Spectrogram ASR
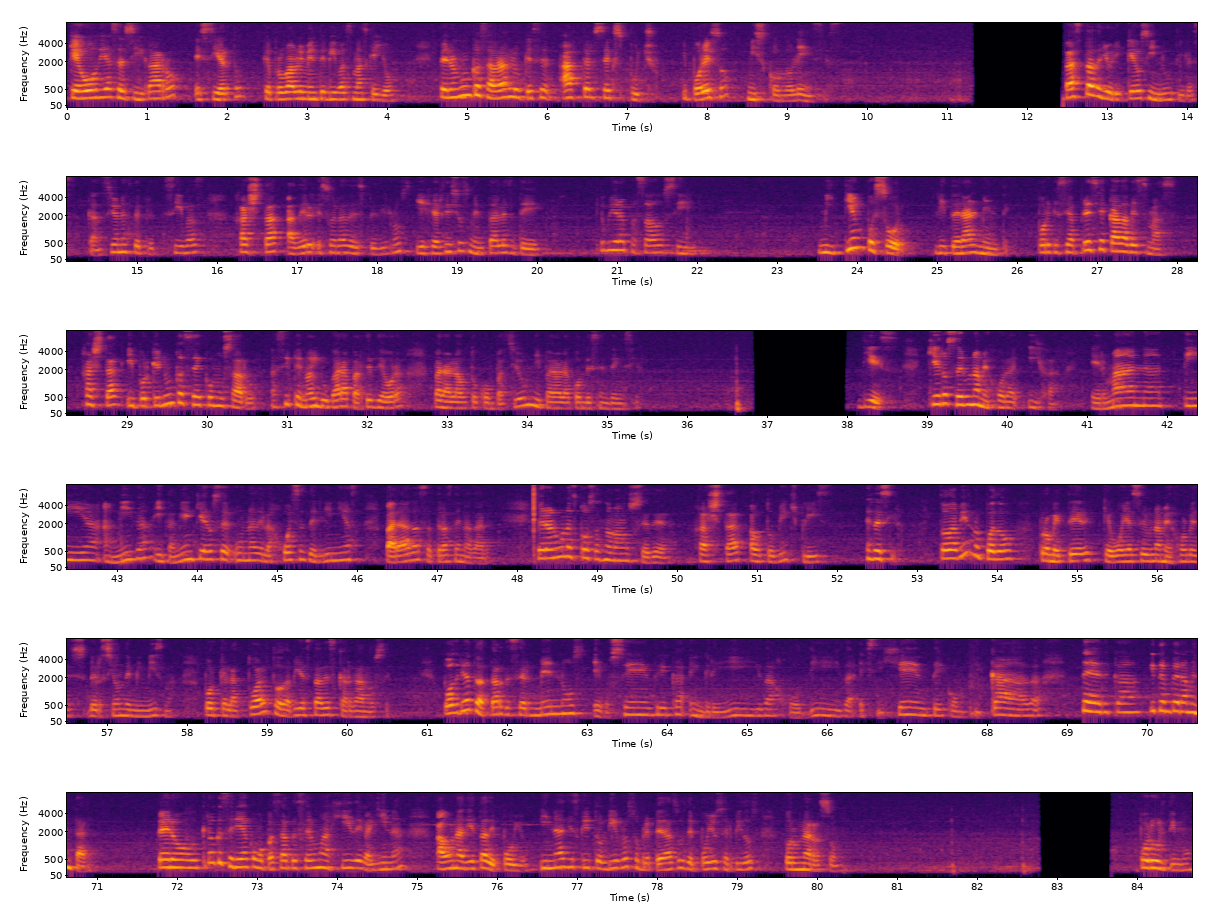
Que odias el cigarro, es cierto, que probablemente vivas más que yo, pero nunca sabrás lo que es el after sex pucho, y por eso mis condolencias. Basta de lloriqueos inútiles, canciones depresivas, hashtag Adel es hora de despedirnos y ejercicios mentales de ¿qué hubiera pasado si mi tiempo es oro, literalmente, porque se aprecia cada vez más. Hashtag y porque nunca sé cómo usarlo, así que no hay lugar a partir de ahora para la autocompasión ni para la condescendencia. 10. Quiero ser una mejor hija, hermana, tía, amiga y también quiero ser una de las jueces de líneas paradas atrás de Nadal. Pero algunas cosas no van a suceder. Hashtag AutoBeach, please. Es decir, todavía no puedo prometer que voy a ser una mejor versión de mí misma porque la actual todavía está descargándose. Podría tratar de ser menos egocéntrica, engreída, jodida, exigente, complicada, terca y temperamental. Pero creo que sería como pasar de ser un ají de gallina a una dieta de pollo, y nadie ha escrito libros sobre pedazos de pollo servidos por una razón. Por último,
